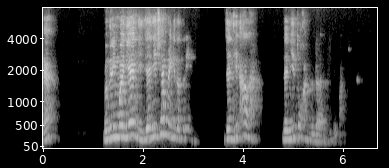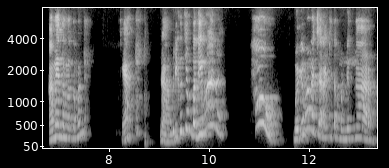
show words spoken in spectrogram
Ya. Menerima janji, janji siapa yang kita terima? Janji Allah, janji Tuhan ke dalam kehidupan. Amin teman-teman. Ya. Nah, berikutnya bagaimana? How? Bagaimana cara kita mendengar?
